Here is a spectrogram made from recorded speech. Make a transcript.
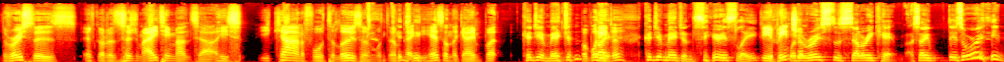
the Roosters have got a decision 18 months out. He's you can't afford to lose him with the impact he has on the game, but. Could you imagine? But what like, do you do? Could you imagine seriously? Do you bench with him? the Roosters' salary cap? So there's already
